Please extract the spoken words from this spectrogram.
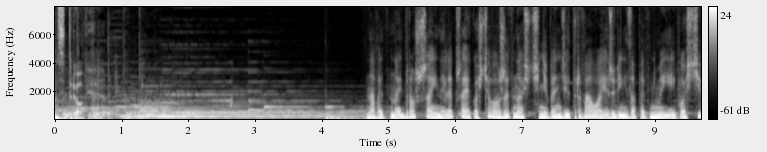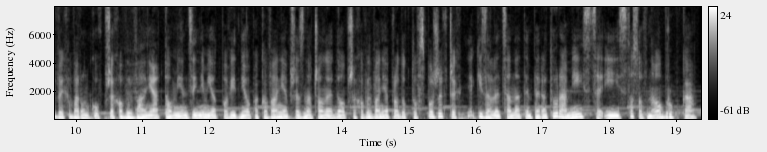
Na zdrowie. Nawet najdroższa i najlepsza jakościowo żywność nie będzie trwała, jeżeli nie zapewnimy jej właściwych warunków przechowywania. To m.in. odpowiednie opakowania przeznaczone do przechowywania produktów spożywczych, jak i zalecana temperatura, miejsce i stosowna obróbka.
